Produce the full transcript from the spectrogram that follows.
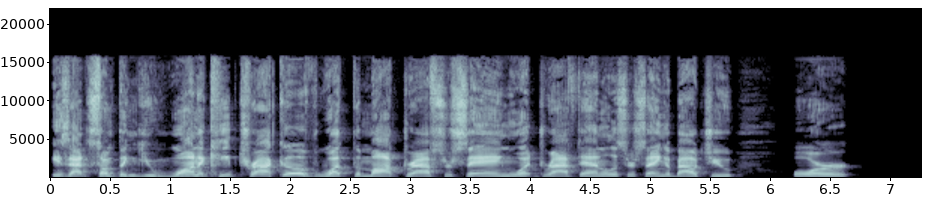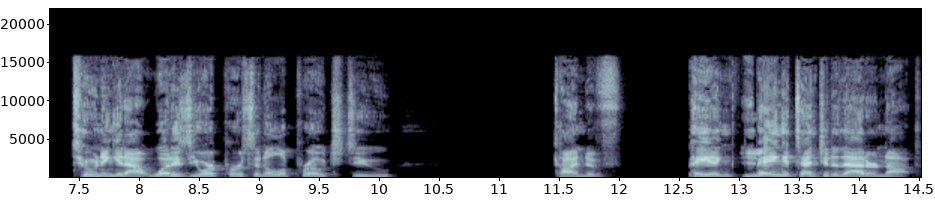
is that something you want to keep track of? What the mock drafts are saying, what draft analysts are saying about you, or tuning it out? What is your personal approach to kind of paying Yeah. paying attention to that or not?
